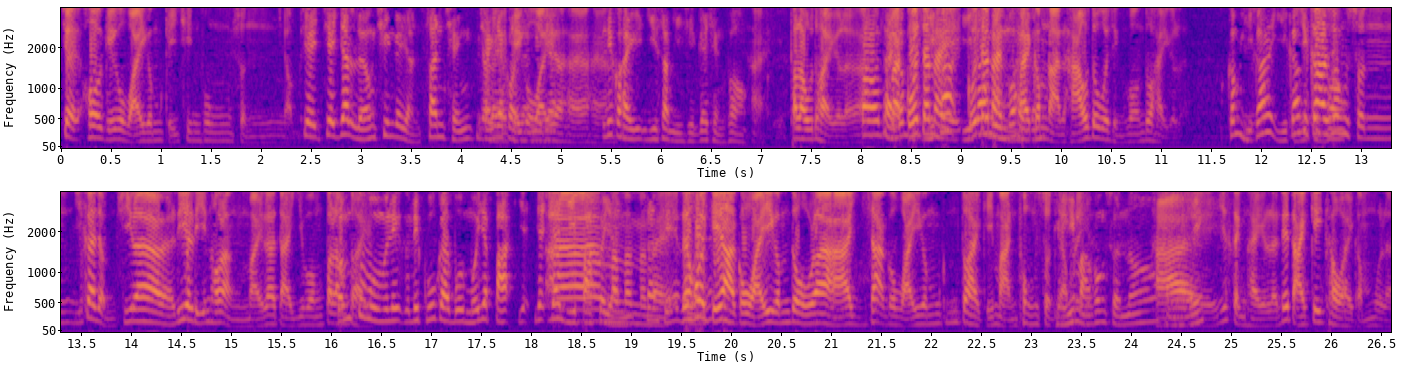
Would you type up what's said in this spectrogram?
即係開幾個位咁幾千封信入，即係即係一兩千嘅人申請請一個幾個位啊。係啊係啊，呢個係二十年前嘅情況。係不嬲都係㗎啦，不嬲都係嗰陣係嗰陣係唔係咁難考到嘅情況都係㗎啦。咁而家而家而家相信而家就唔知啦，呢一年可能唔係啦，但係以往不嬲咁都會。唔會你你估計會唔會一百一一一二百個人啊唔係唔係唔係申請你開幾廿個位咁都好啦嚇，二三十個位咁，咁都係幾萬封信。幾萬封信咯？係？一定係啦，啲大機構係咁噶啦。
